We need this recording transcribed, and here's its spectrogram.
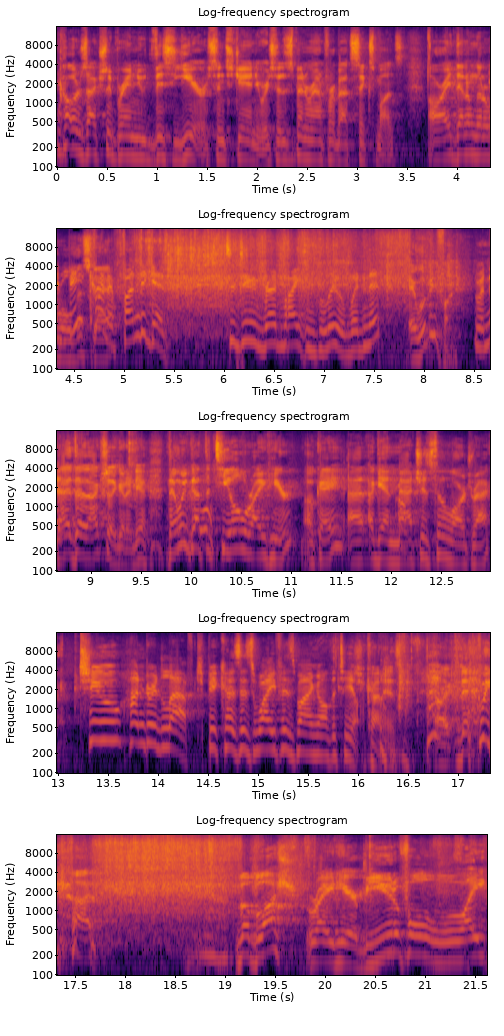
color is actually brand new this year, since January. So this has been around for about six months. All right, then I'm going to roll It'd be kind of fun to get to do red, white, and blue, wouldn't it? It would be fun. Wouldn't it? That's actually a good idea. Then we've got the teal right here, okay? Uh, again, matches to the large rack. 200 left because his wife is buying all the teal. She kind of is. All right, then we got the blush right here. Beautiful light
